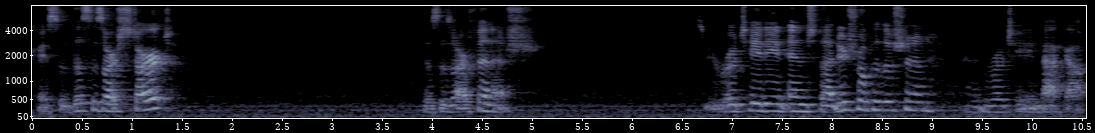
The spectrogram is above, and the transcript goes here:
Okay, so this is our start. This is our finish. So you're rotating into that neutral position and then rotating back out.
